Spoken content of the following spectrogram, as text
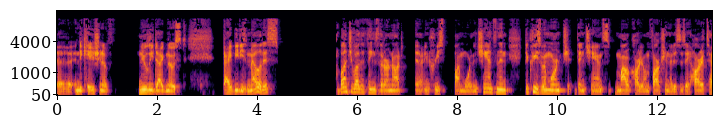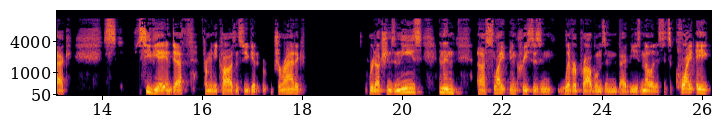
uh, indication of newly diagnosed diabetes mellitus, a bunch of other things that are not uh, increased by more than chance and then decreased by more than chance myocardial infarction. That is, is a heart attack, CVA and death from any cause. And so you get dramatic reductions in these and then uh, slight increases in liver problems and diabetes mellitus. It's quite a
